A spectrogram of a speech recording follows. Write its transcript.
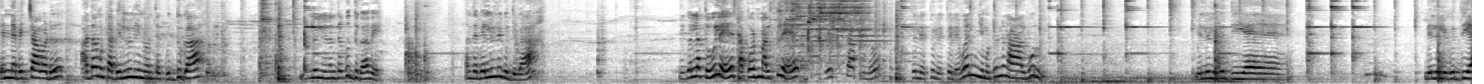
ಎಣ್ಣೆ ಬೆಚ್ಚಾವಡು, ಅದ ಮುಟ್ಟ ಬೆಳ್ಳುಳ್ಳಿನಂತೆ ಗುದ್ದುಗ. ಬೆಳ್ಳುಳ್ಳಿನಂತೆ ಗುದ್ದುಗ ಅವೇ ಅಂತೆ ಬೆಳ್ಳುಳ್ಳಿ ಗುದ್ದುಗ. ಈಗೆಲ್ಲ ತೂಲೆ ಸಪೋರ್ಟ್ ಮಲ್ಪ್ಲೆ ಬೆಚ್ಚಾಪುಡು ತುಲೆ ತುಲೆ ತುಲೆ ಒಂಜಿ ಮುಟ್ಟು ನಾಲ್ಬೂರು. ಬೆಳ್ಳುಳ್ಳಿ ಗುದ್ದಿಯೇ. ಬೆಳ್ಳುಳ್ಳಿ ಗುದ್ದಿಯ.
